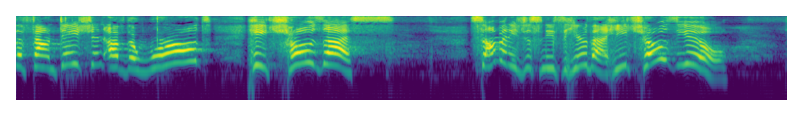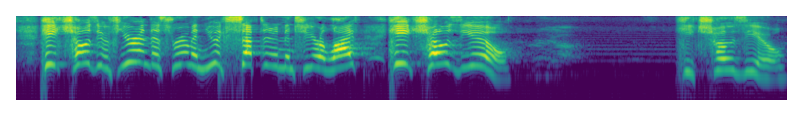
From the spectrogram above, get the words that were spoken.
the foundation of the world, He chose us. Somebody just needs to hear that. He chose you. He chose you. If you're in this room and you accepted Him into your life, He chose you. He chose you.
